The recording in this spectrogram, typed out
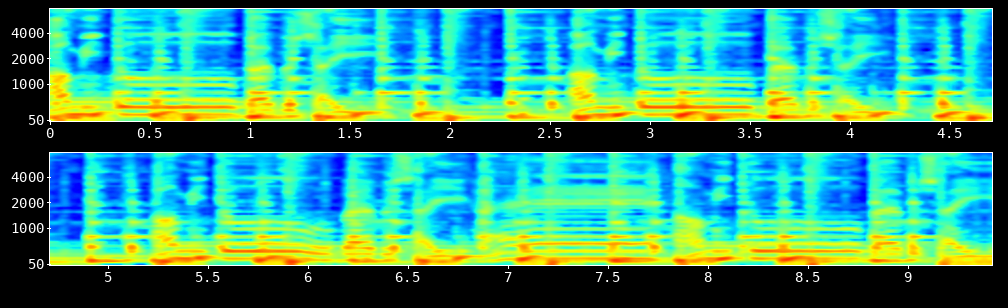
আমি তো ব্যবসায়ী। আমি তো ব্যবসায়ী। আমি তো ব্যবসায়ী হ্যাঁ। আমি তো ব্যবসায়ী।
